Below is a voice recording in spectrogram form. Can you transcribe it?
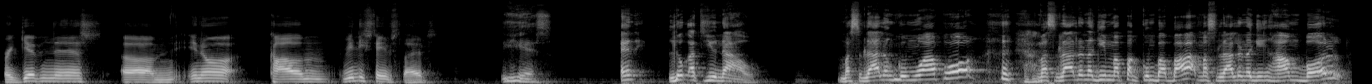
forgiveness, um, you know, calm, really saves lives. Yes. And look at you now. Mas lalong gumwapo, mas lalo naging mapagkumbaba, mas lalo naging humble,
